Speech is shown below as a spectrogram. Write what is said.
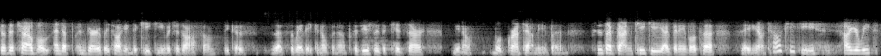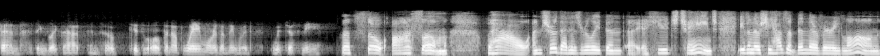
so the child will end up invariably talking to Kiki, which is awesome because that's the way they can open up. Because usually the kids are, you know, will grunt at me. But since I've gotten Kiki, I've been able to say, you know, tell Kiki how your week's been, things like that. And so kids will open up way more than they would with just me. That's so awesome. Wow. I'm sure that has really been a, a, huge change, even though she hasn't been there very long.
